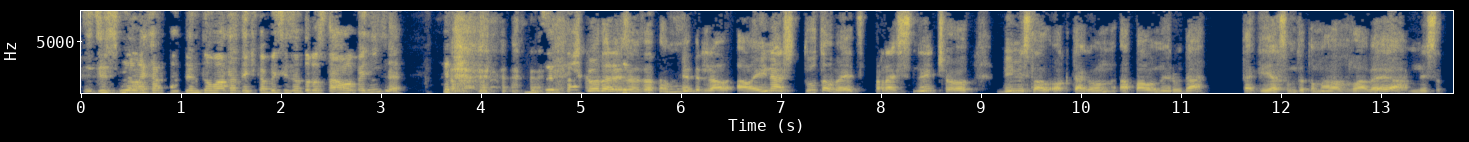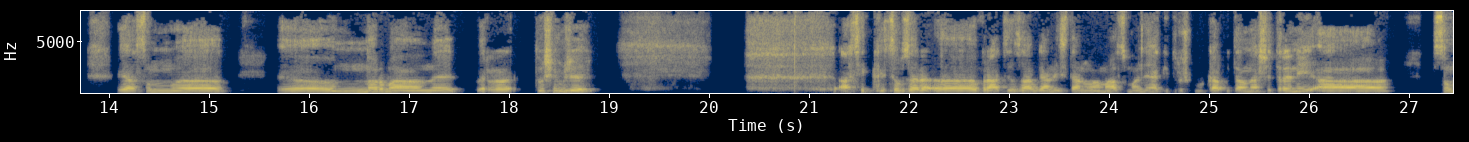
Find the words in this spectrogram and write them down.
Ty, ty jsi měl no. nechat patentovat a teďka by si za to dostával peníze. Škoda, že som za to nedržal, ale ináč túto vec, presne, čo vymyslel Octagon a Paolo Neruda, tak ja som toto mal v hlave a mne sa, ja som uh, uh, normálne, r, tuším, že asi keď som sa vrátil z Afganistanu a mal som aj nejaký trošku kapitál našetrený a som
